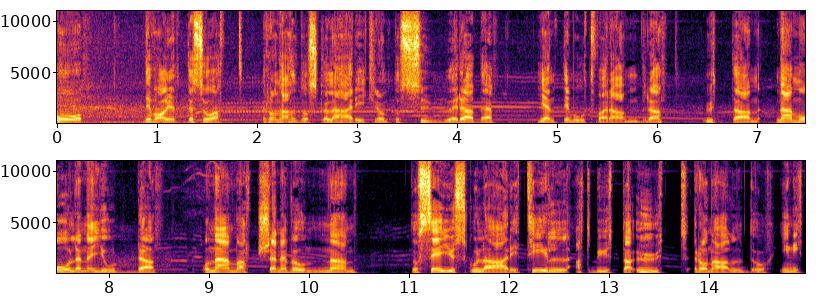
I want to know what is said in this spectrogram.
Och det var ju inte så att Ronaldo och Scolari gick runt och surade gentemot varandra, utan när målen är gjorda och när matchen är vunnen, då ser ju Scolari till att byta ut Ronaldo i 90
